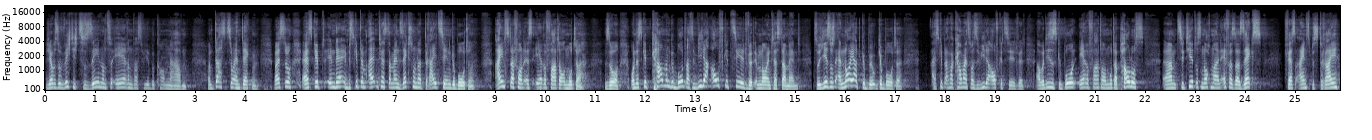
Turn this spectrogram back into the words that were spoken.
Ich glaube, so wichtig zu sehen und zu ehren, was wir bekommen haben und das zu entdecken. Weißt du, es gibt, in der, es gibt im Alten Testament 613 Gebote. Eins davon ist Ehre Vater und Mutter. So, und es gibt kaum ein Gebot, was wieder aufgezählt wird im Neuen Testament. So, Jesus erneuert Gebote. Es gibt aber kaum eins, was wieder aufgezählt wird. Aber dieses Gebot, Ehre Vater und Mutter, Paulus ähm, zitiert es nochmal in Epheser 6, Vers 1 bis 3.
